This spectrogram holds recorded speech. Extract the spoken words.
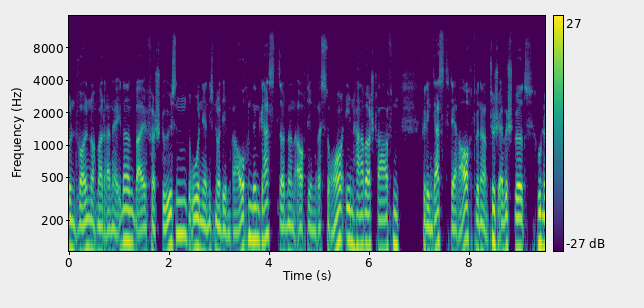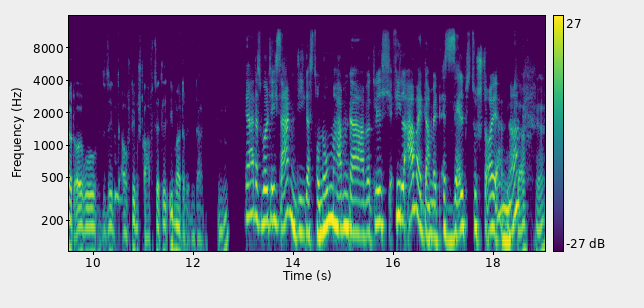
und wollen nochmal dran erinnern, bei Verstößen drohen ja nicht nur dem rauchenden Gast, sondern auch dem Restaurantinhaber Strafen. Für den Gast, der raucht, wenn er am Tisch erwischt wird, 100 Euro sind auf dem Strafzettel immer drin dann. Mhm. Ja, das wollte ich sagen. Die Gastronomen haben da wirklich viel Arbeit damit, es selbst zu steuern. Ne? Klar, ja.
